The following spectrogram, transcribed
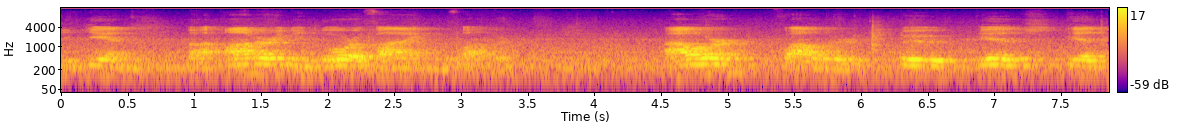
begin by honoring and glorifying the Father. Our Father who is in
